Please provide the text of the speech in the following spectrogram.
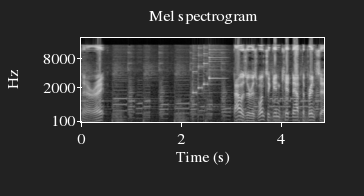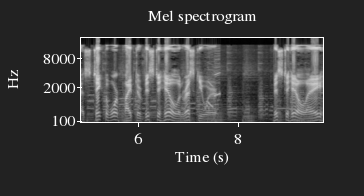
Alright. Bowser has once again kidnapped the princess. Take the warp pipe to Vista Hill and rescue her. Vista Hill, eh?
